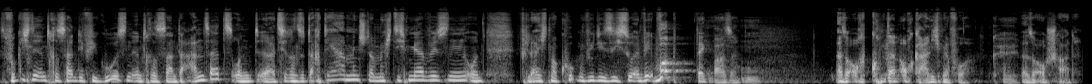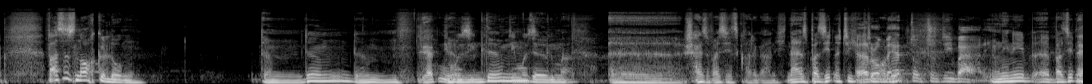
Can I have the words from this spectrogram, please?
Ist wirklich eine interessante Figur, ist ein interessanter Ansatz. Und äh, als ich dann so dachte, ja Mensch, da möchte ich mehr wissen und vielleicht mal gucken, wie die sich so entwickelt. Wupp, weg war sie. Also auch, kommt dann auch gar nicht mehr vor. Okay. Also auch schade. Was ist noch gelungen? Dum, dum, dum. Wir hatten die Musik- die Musik gemacht. Äh, scheiße, weiß ich jetzt gerade gar nicht. Na, es basiert natürlich Äh, auf dem Roberto Giudivari. Nee, nee, äh, basiert Nee,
